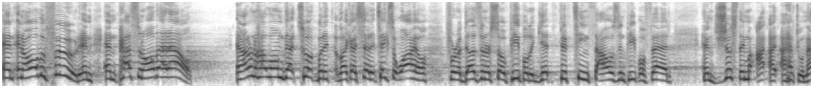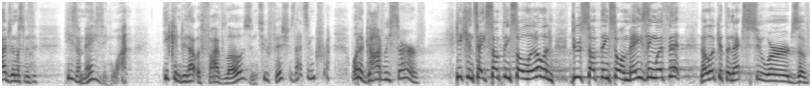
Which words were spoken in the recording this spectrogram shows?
And, and all the food, and, and passing all that out. And I don't know how long that took, but it, like I said, it takes a while for a dozen or so people to get 15,000 people fed. And just they, I, I have to imagine they must have been, he's amazing. He can do that with five loaves and two fishes. That's incredible. What a God we serve. He can take something so little and do something so amazing with it. Now look at the next two words of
